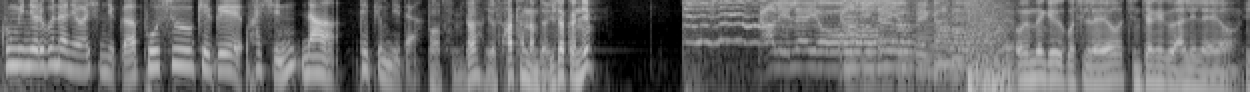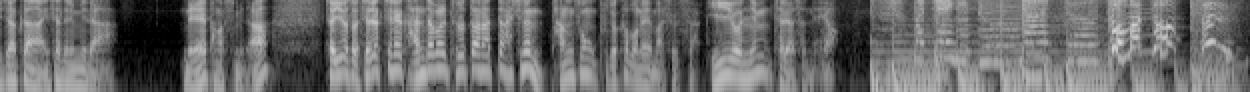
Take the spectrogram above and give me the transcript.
국민 여러분 안녕하십니까 보수 개그의 화신 나 대표입니다. 반갑습니다. 이어서 핫한 남자 유 작가님. 네, 오염된 개그 고칠래요? 진짜 개그 알릴래요? 유 작가 인사드립니다. 네, 반갑습니다. 자, 이어서 제작진의 간담을 들었다 놨다 하시는 방송 부적합원의 마술사 이 의원님 자리하셨네요. 토마토 토마토 음,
